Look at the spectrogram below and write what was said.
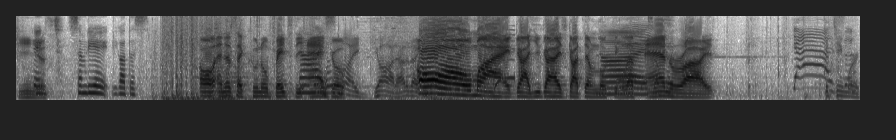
genius. Inked. 78. You got this. Oh, and then Sykkuno baits the Nice. Oh my god, how did I. do that? Oh my god, you guys got them looking left and right. Yes. Good teamwork.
